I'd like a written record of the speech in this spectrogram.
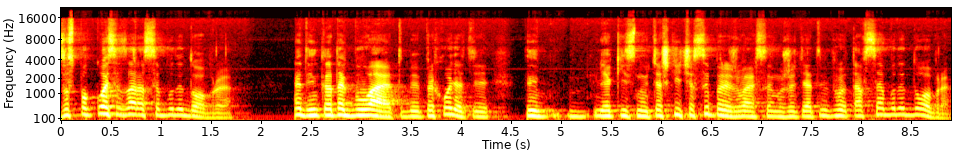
заспокойся, зараз все буде добре. Знаєте, інколи так буває, тобі приходять і ти якісь ну, тяжкі часи переживаєш в своєму житті, а тобі приходять, та все буде добре.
